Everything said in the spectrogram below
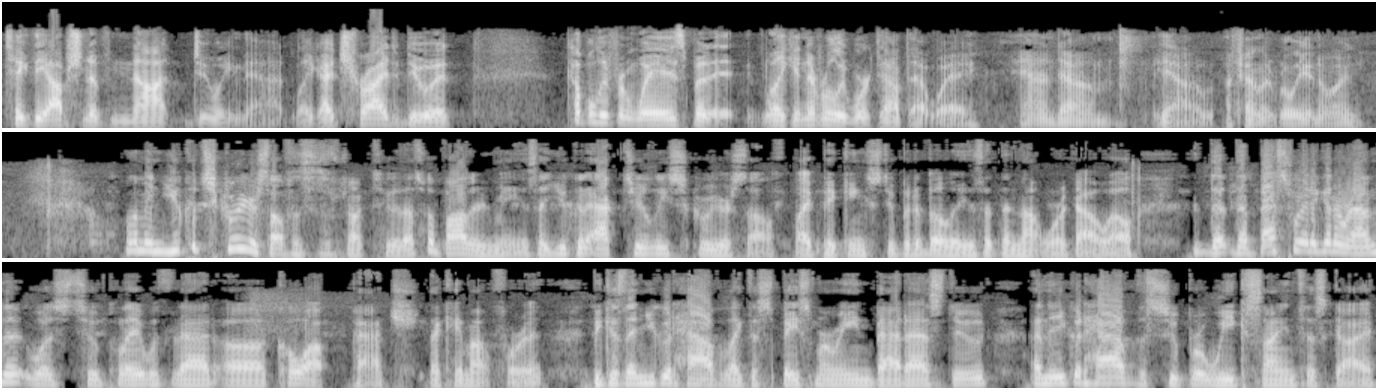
take the option of not doing that. Like I tried to do it couple different ways, but it, like it never really worked out that way. And um, yeah, I found that really annoying. Well, I mean, you could screw yourself in System Shock 2. That's what bothered me, is that you could actually screw yourself by picking stupid abilities that did not work out well. The, the best way to get around it was to play with that uh, co-op patch that came out for it. Because then you could have, like, the Space Marine badass dude, and then you could have the super weak scientist guy.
